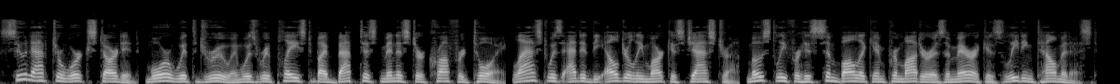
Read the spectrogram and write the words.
Soon after work started, Moore withdrew and was replaced by Baptist minister Crawford Toy. Last was added the elderly Marcus Jastrow, mostly for his symbolic imprimatur as America's leading Talmudist.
